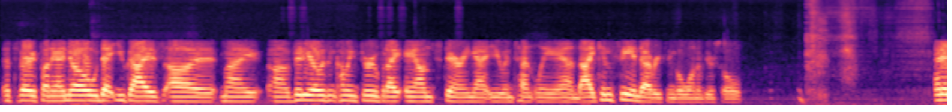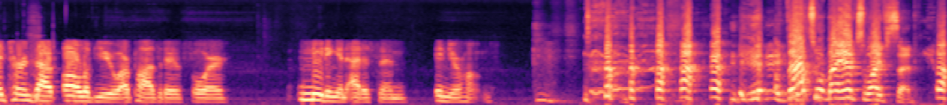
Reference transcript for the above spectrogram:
that's very funny. I know that you guys, uh, my uh, video isn't coming through, but I am staring at you intently, and I can see into every single one of your souls. And it turns out all of you are positive for needing an Edison in your homes. That's what my ex-wife said. now,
